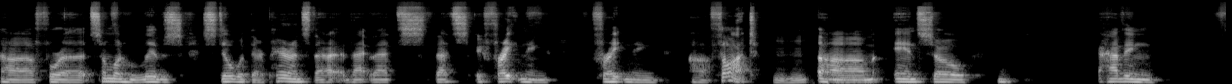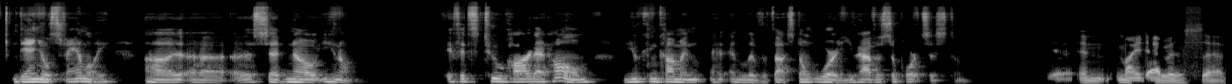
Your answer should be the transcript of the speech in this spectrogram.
Uh, for a, someone who lives still with their parents, that that that's that's a frightening, frightening uh, thought. Mm-hmm. Um, and so having Daniel's family uh, uh, said, no, you know, if it's too hard at home, you can come and, and live with us. Don't worry, you have a support system. Yeah, and my dad was a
